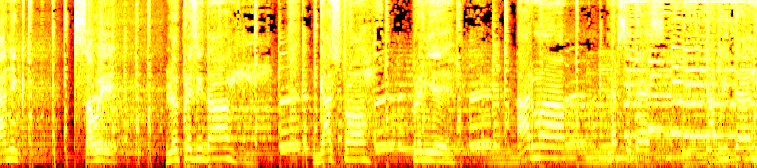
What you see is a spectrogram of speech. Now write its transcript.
Yannick Sawe, le président Gaston Premier, Armand Mercedes, capitaine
